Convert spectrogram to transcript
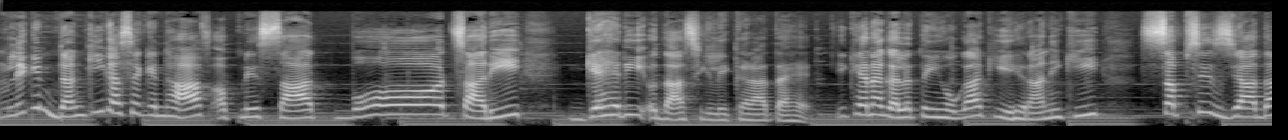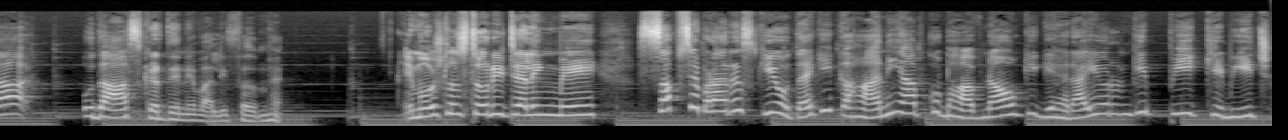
लेकिन डंकी का सेकेंड हाफ़ अपने साथ बहुत सारी गहरी उदासी लेकर आता है। ये कहना गलत नहीं होगा कि ये हिरानी की सबसे ज़्यादा उदास कर देने वाली फ़िल्म है। इमोशनल स्टोरी टेलिंग में सबसे बड़ा रिस्क ये होता है कि कहानी आपको भावनाओं की गहराई और उनकी पीक के बीच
